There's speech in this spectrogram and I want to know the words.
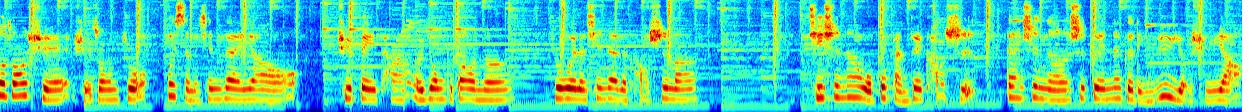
做中学，学中做，为什么现在要去背它而用不到呢？就为了现在的考试吗？其实呢，我不反对考试，但是呢，是对那个领域有需要，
